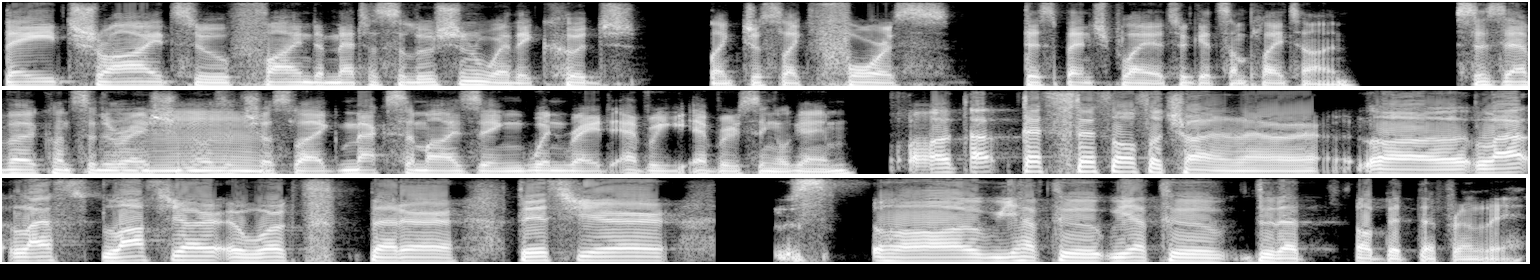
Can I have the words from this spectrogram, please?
they tried to find a meta solution where they could like just like force this bench player to get some playtime. Is this ever a consideration, or is it Mm. just like maximizing win rate every every single game? Uh, that, that's that's also trial and error. Uh, la- last last year it worked better. This year, uh, we have to we have to do that a bit differently.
